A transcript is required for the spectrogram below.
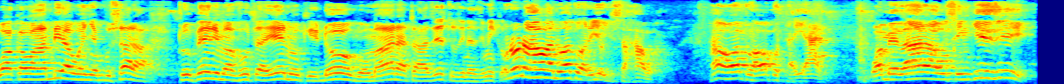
wakawaambia wenye busara tupeni mafuta yenu kidogo maana taa zetu zinazimika. Unaona hawa ni watu waliojisahau. Hawa watu hawako tayari wamelala usingizi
